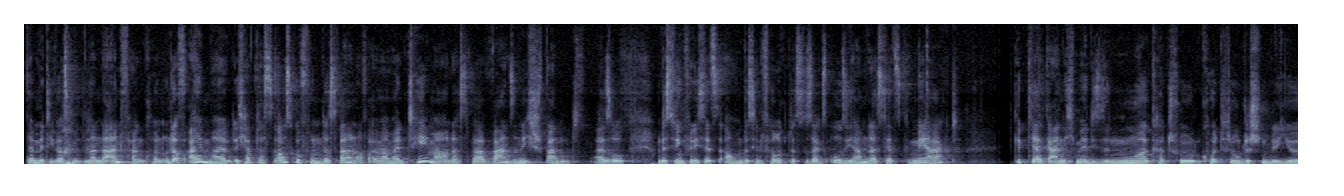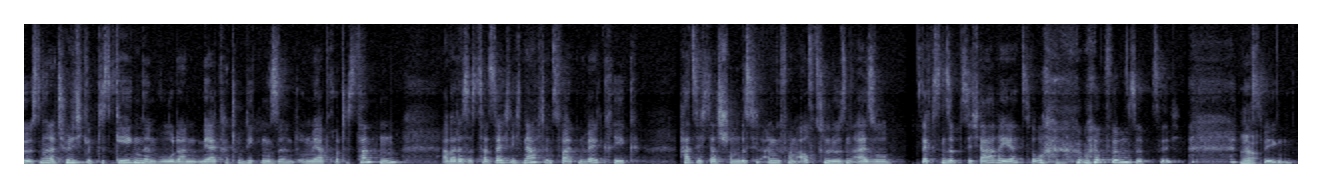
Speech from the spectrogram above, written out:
damit die was miteinander anfangen konnten. Und auf einmal, ich habe das rausgefunden, das war dann auf einmal mein Thema und das war wahnsinnig spannend. Also, und deswegen finde ich es jetzt auch ein bisschen verrückt, dass du sagst, oh, sie haben das jetzt gemerkt. Gibt ja gar nicht mehr diese nur kathol katholischen Milieus. Ne? Natürlich gibt es Gegenden, wo dann mehr Katholiken sind und mehr Protestanten. Aber das ist tatsächlich nach dem Zweiten Weltkrieg hat sich das schon ein bisschen angefangen aufzulösen. Also 76 Jahre jetzt so oder 75. Ja. Deswegen,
